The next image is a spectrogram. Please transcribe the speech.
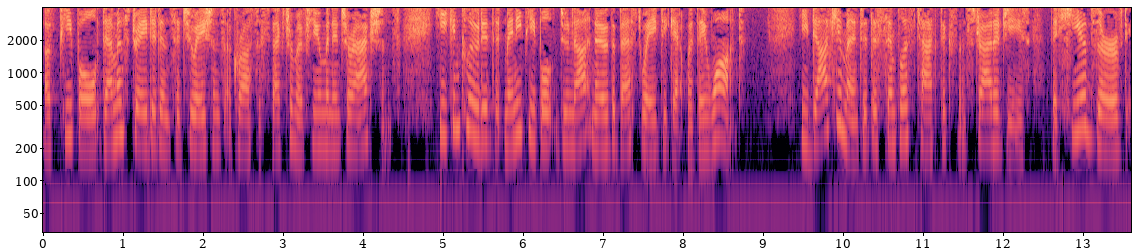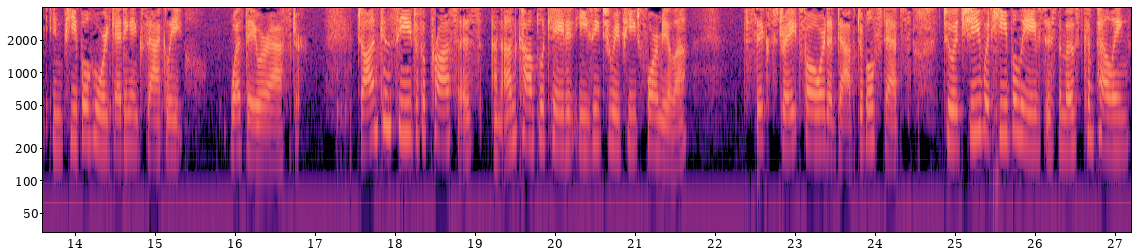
of people demonstrated in situations across the spectrum of human interactions, he concluded that many people do not know the best way to get what they want. He documented the simplest tactics and strategies that he observed in people who were getting exactly what they were after. John conceived of a process, an uncomplicated, easy to repeat formula, six straightforward, adaptable steps to achieve what he believes is the most compelling,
